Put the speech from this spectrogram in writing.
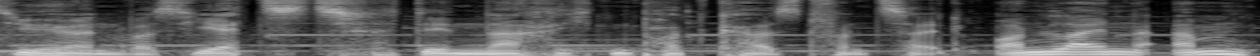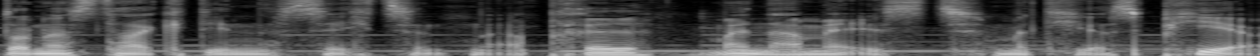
Sie hören was jetzt, den Nachrichtenpodcast von Zeit Online am Donnerstag, den 16. April. Mein Name ist Matthias Peer.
